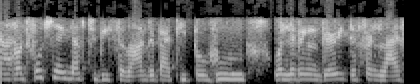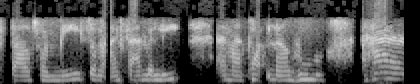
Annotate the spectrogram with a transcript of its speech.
I'm unfortunate enough to be surrounded by people who were living very different lifestyles from me. So my family and my partner who had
